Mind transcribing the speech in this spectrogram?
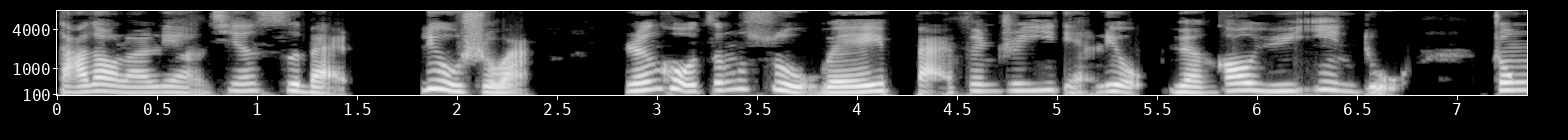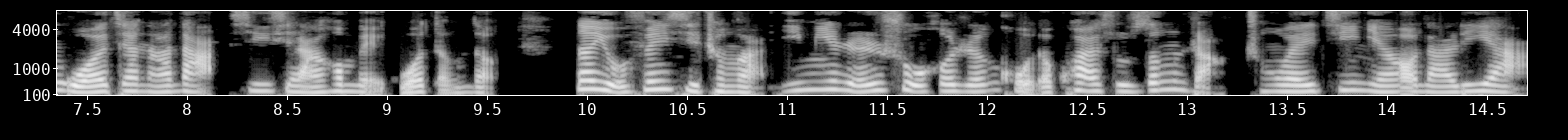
达到了两千四百六十万，人口增速为百分之一点六，远高于印度、中国、加拿大、新西兰和美国等等。那有分析称啊，移民人数和人口的快速增长，成为今年澳大利亚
